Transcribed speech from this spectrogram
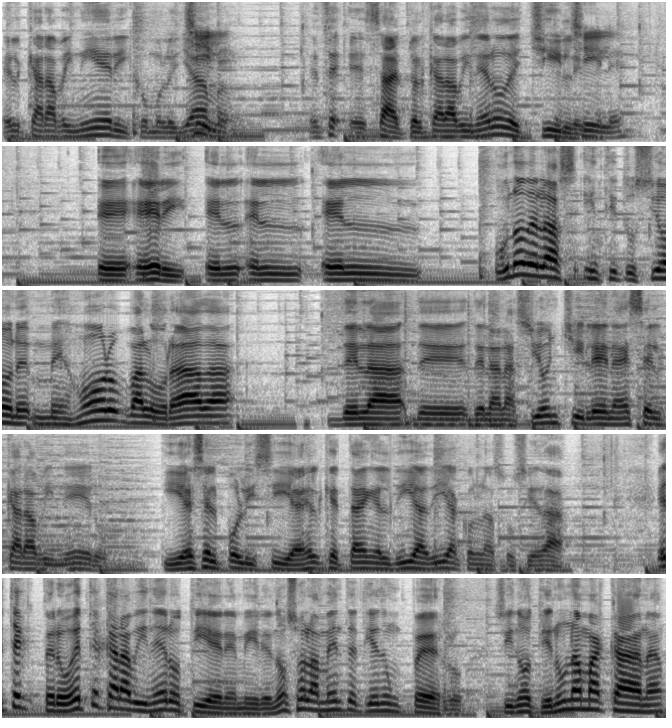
el carabinieri, como le llaman. Chile. Este- exacto, el carabinero de Chile. Chile. Eh, Eri, el, el, el- una de las instituciones mejor valorada de la, de, de la nación chilena es el carabinero y es el policía, es el que está en el día a día con la sociedad. Este, pero este carabinero tiene, mire, no solamente tiene un perro, sino tiene una macana,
